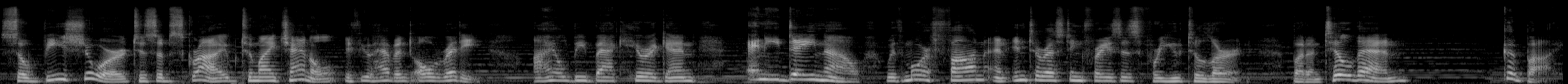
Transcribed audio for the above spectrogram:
So be sure to subscribe to my channel if you haven't already. I'll be back here again any day now with more fun and interesting phrases for you to learn. But until then, goodbye.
